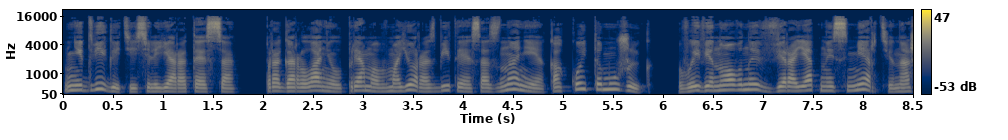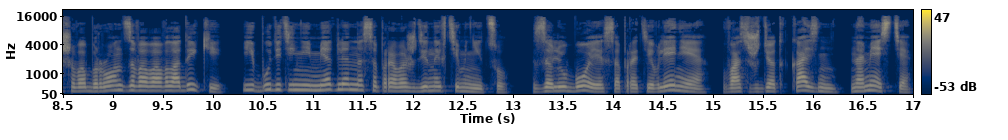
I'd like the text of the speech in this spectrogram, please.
Не двигайтесь, Ильяра Тесса, прогорланил прямо в мое разбитое сознание какой-то мужик. Вы виновны в вероятной смерти нашего бронзового владыки и будете немедленно сопровождены в темницу. За любое сопротивление вас ждет казнь на месте.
